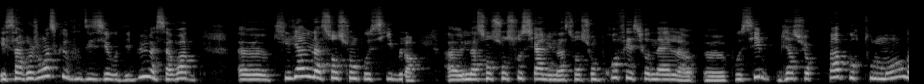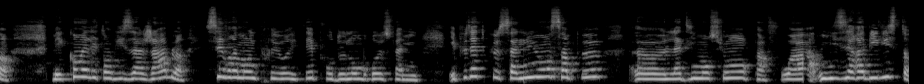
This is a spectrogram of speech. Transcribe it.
Et ça rejoint ce que vous disiez au début, à savoir euh, qu'il y a une ascension possible, une ascension sociale, une ascension professionnelle possible. Bien sûr, pas pour tout le monde, mais quand elle est envisageable, c'est vraiment une priorité pour de nombreuses familles. Et peut-être que ça nuance un peu la dimension parfois misérabiliste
